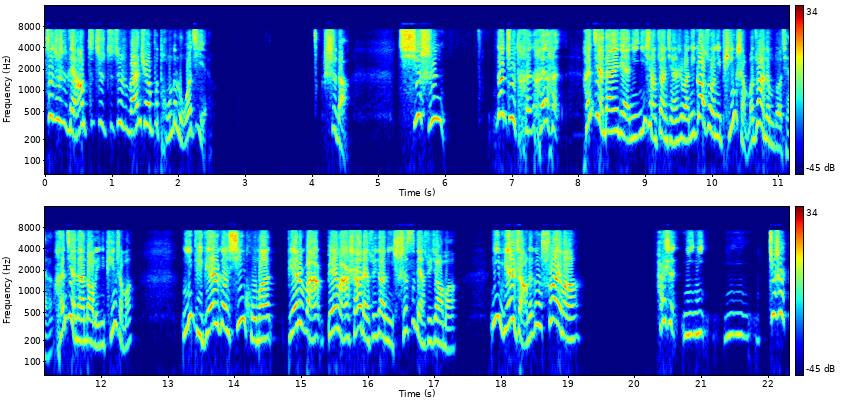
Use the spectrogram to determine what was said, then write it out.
这就是两，这这这就是完全不同的逻辑。是的，其实那就很很很很简单一点，你你想赚钱是吧？你告诉我，你凭什么赚那么多钱？很简单道理，你凭什么？你比别人更辛苦吗？别人晚别人晚上十二点睡觉，你十四点睡觉吗？你比别人长得更帅吗？还是你你你就是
